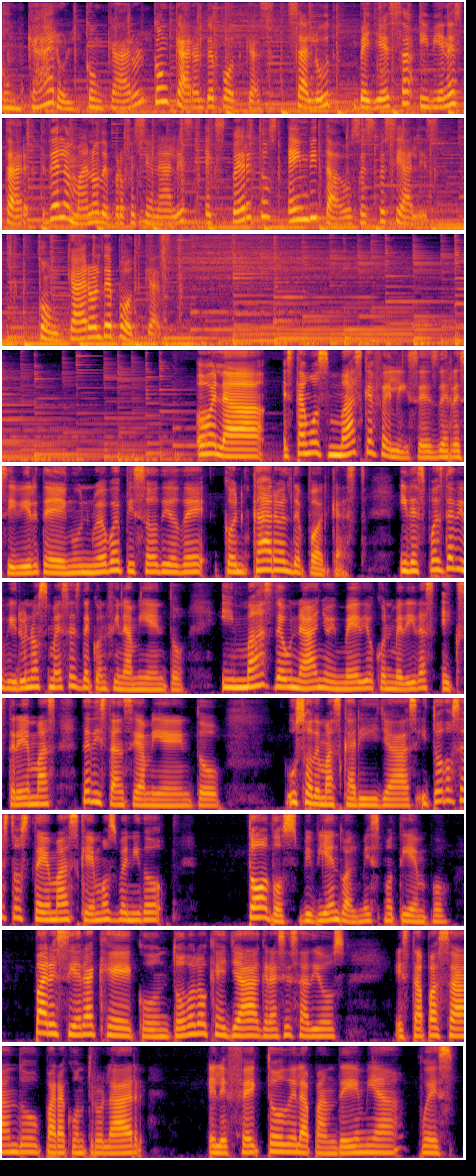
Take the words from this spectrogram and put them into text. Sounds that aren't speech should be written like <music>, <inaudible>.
con Carol. ¿Con Carol? Con Carol de Podcast. Salud, belleza y bienestar de la mano de profesionales, expertos e invitados especiales. Con Carol de Podcast. Hola, estamos más que felices de recibirte en un nuevo episodio de Con Carol de Podcast. Y después de vivir unos meses de confinamiento y más de un año y medio con medidas extremas de distanciamiento, uso de mascarillas y todos estos temas que hemos venido todos viviendo al mismo tiempo, pareciera que con todo lo que ya, gracias a Dios, está pasando para controlar el efecto de la pandemia, pues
